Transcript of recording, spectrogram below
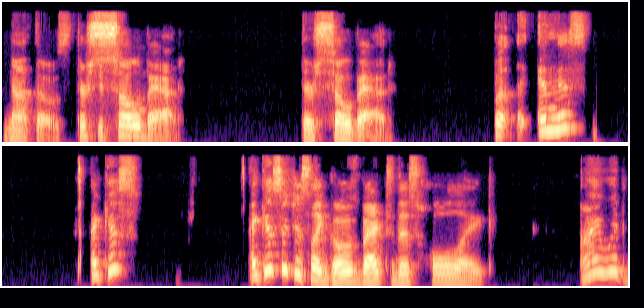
Not those. They're yeah. so bad. They're so bad but and this i guess i guess it just like goes back to this whole like i would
